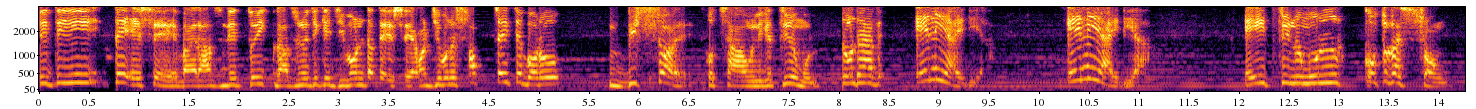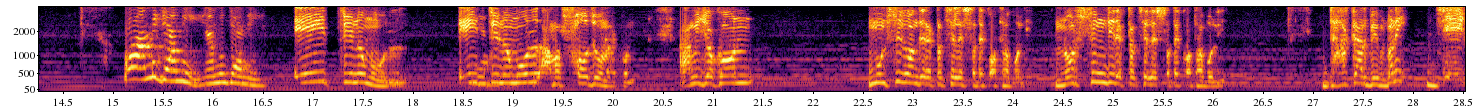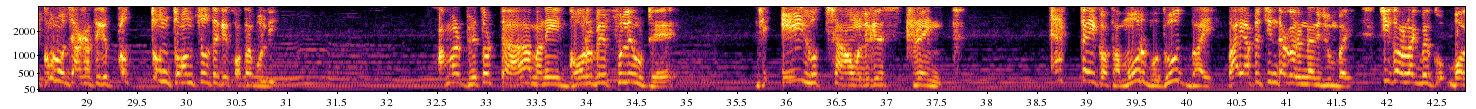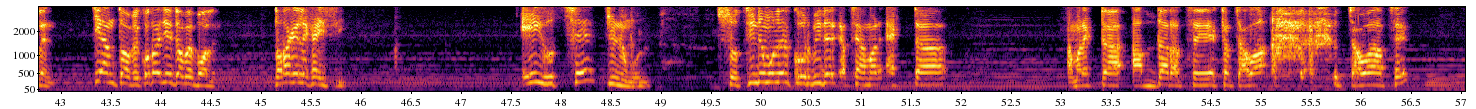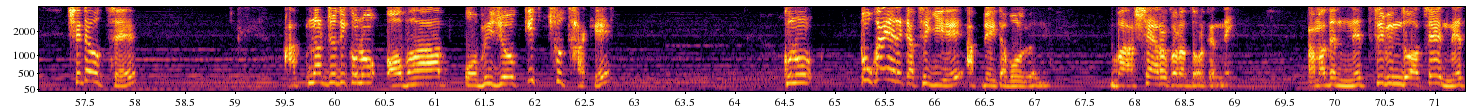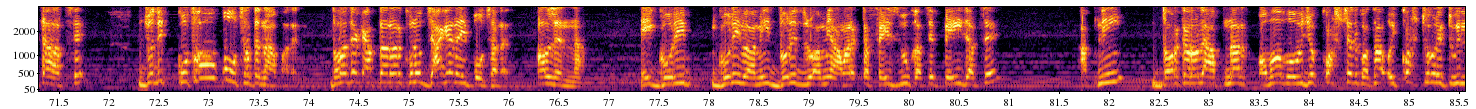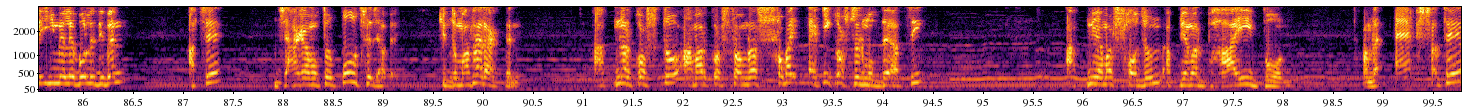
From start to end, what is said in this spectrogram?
রাজনীতিতে এসে বা রাজনৈতিক রাজনৈতিক জীবনটাতে এসে আমার জীবনের সবচাইতে বড় বিস্ময় হচ্ছে আওয়ামী লীগের Trinamool. Don't have any idea any idea এই তৃণমূল কতটা স্ট্রং ও আমি জানি আমি জানি। এই তৃণমূল এই তৃণমূল আমার স্বজন এখন। আমি যখন মুন্সিগঞ্জের একটা ছেলের সাথে কথা বলি নরসিংদীর একটা ছেলের সাথে কথা বলি ঢাকার বিভিন্ন মানে যে কোনো জায়গা থেকে, প্রত্যন্ত অঞ্চল থেকে কথা বলি। আমার ভেতরটা মানে গর্বে ফুলে উঠে যে এই হচ্ছে আওয়ামী লীগের স্ট্রেংথ একটাই কথা মরবো দুধ ভাই। ভাই, আপনি চিন্তা করেন না নিজুম ভাই। কি করা লাগবে বলেন। কি আনতে হবে, কোথায় যেতে হবে বলেন। ধরা গেলে খাইছি এই হচ্ছে তৃণমূল। সো তৃণমূলের কর্মীদের কাছে আমার একটা আমার একটা আবদার আছে, একটা চাওয়া চাওয়া আছে। সেটা হচ্ছে, আপনার যদি কোনো অভাব, অভিযোগ কিচ্ছু থাকে, কোনো টোকাইয়ের কাছে গিয়ে আপনি এটা বলবেন না বা শেয়ারও করার দরকার নেই। আমাদের নেতৃবৃন্দ আছে, নেতা আছে, যদি কোথাও পৌঁছাতে না পারেন, ধরা যাক আপনার আর কোনো জায়গা নেই পৌঁছানোর, পারলেন না। এই গরিব গরিব আমি, দরিদ্র আমি, আমার একটা ফেসবুক আছে পেজ আছে, আপনি দরকার হলে আপনার অভাব, অভিযোগ, কষ্টের কথা, ওই কষ্ট করে একটু ইমেলে বলে দিবেন। আছে, জায়গা মতো পৌঁছে যাবে। কিন্তু মাথায় রাখবেন, আপনার কষ্ট, আমার কষ্ট, আমরা সবাই একই কষ্টের মধ্যে আছি। আপনি আমার স্বজন, আপনি আমার ভাই, বোন, আমরা একসাথে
